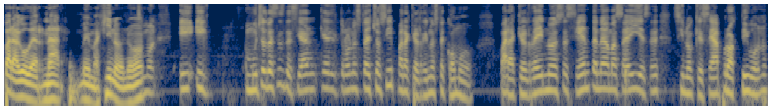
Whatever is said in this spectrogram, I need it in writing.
para gobernar, me imagino, ¿no? Simón, Y, y muchas veces decían que el trono está hecho así para que el rey no esté cómodo, para que el rey no se siente nada más ahí, esté, sino que sea proactivo, ¿no?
